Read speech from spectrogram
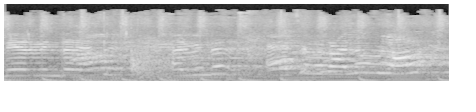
नहीं अरविंदर ऐसे अरविंदर ऐसे बना लो vlog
